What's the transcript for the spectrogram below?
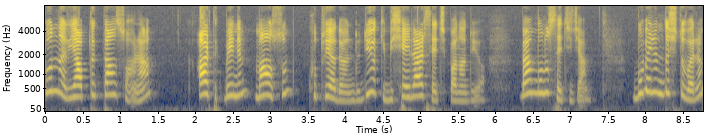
Bunları yaptıktan sonra artık benim mouse'um kutuya döndü. Diyor ki bir şeyler seç bana diyor. Ben bunu seçeceğim. Bu benim dış duvarım.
